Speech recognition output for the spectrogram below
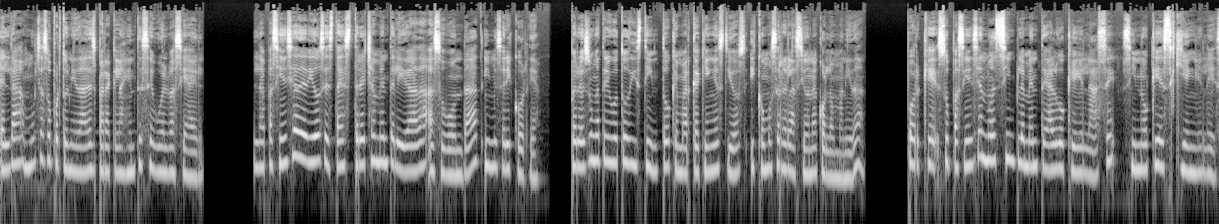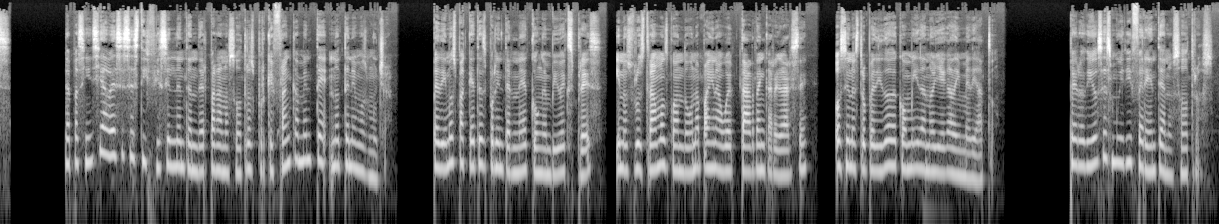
Él da muchas oportunidades para que la gente se vuelva hacia Él. La paciencia de Dios está estrechamente ligada a su bondad y misericordia, pero es un atributo distinto que marca quién es Dios y cómo se relaciona con la humanidad. Porque su paciencia no es simplemente algo que Él hace, sino que es quien Él es. La paciencia a veces es difícil de entender para nosotros porque francamente no tenemos mucha. Pedimos paquetes por Internet con envío express y nos frustramos cuando una página web tarda en cargarse o si nuestro pedido de comida no llega de inmediato. Pero Dios es muy diferente a nosotros.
